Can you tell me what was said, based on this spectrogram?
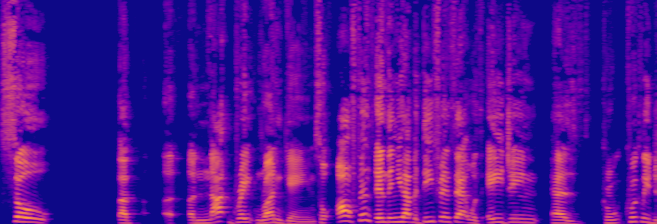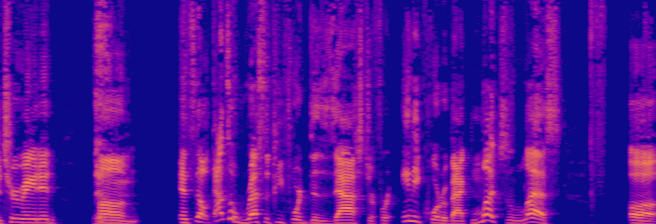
So a, a, a not great run game. So offense, and then you have a defense that was aging, has quickly deteriorated. Yeah. Um, and so that's a recipe for disaster for any quarterback, much less uh,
